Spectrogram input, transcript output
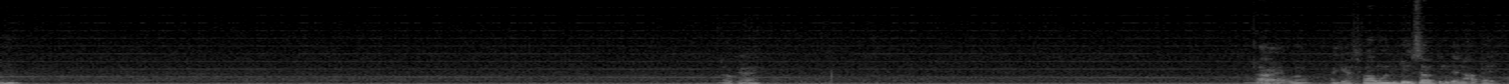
Mhm. Okay. All right. Well, I guess if I want to do something, then I'll pay.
